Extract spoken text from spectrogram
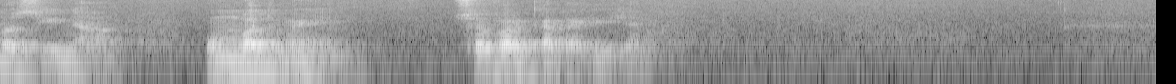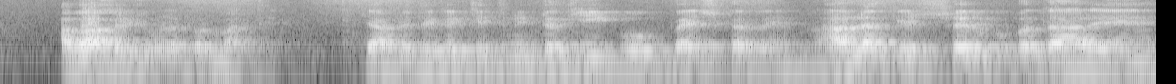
بسینہ امت میں سفر کر رہی ہیں۔ اب آخری جملہ فرماتے ہیں کہ آپ نے دیکھا کتنی دقیق وہ پیش کر رہے ہیں۔ حالانکہ صرف بتا رہے ہیں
